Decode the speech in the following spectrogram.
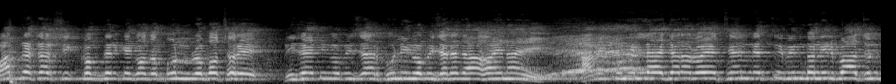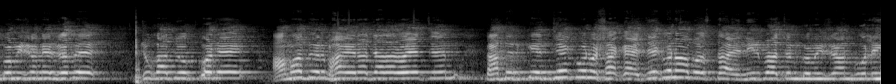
মাদ্রাসার শিক্ষকদেরকে গত পনেরো বছরে প্রিজাইডিং অফিসার ফুলিং অফিসারে দেওয়া হয় নাই। আমি কুমিল্লায় যারা রয়েছেন, নেতৃবৃন্দ, নির্বাচন কমিশনের সাথে যোগাযোগ করে আমাদের ভাইয়েরা যারা রয়েছেন, তাদেরকে যে কোনো শাখায়, যে কোনো অবস্থায় নির্বাচন কমিশন পুলিং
